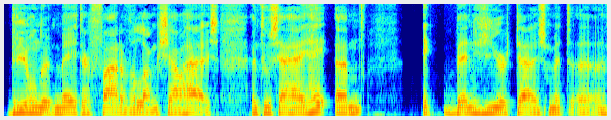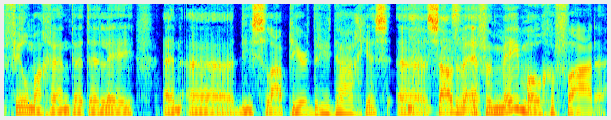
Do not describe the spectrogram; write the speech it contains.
300 meter varen we langs jouw huis. En toen zei hij, hey, ehm, ik ben hier thuis met eh, een filmagent uit L.A. En eh, die slaapt hier drie dagjes. Zouden we even mee mogen varen?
